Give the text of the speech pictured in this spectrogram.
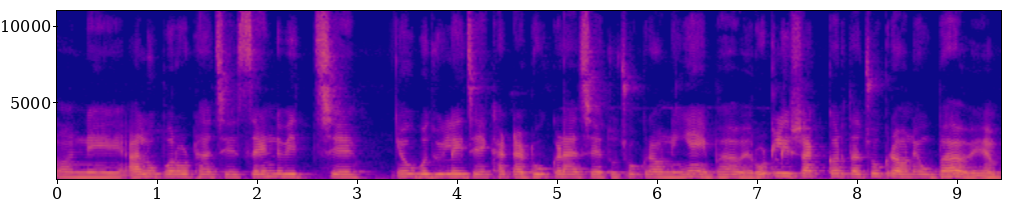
અને આલુ પરોઠા છે, સેન્ડવિચ છે, એવું બધું લઈ જાય, ખાટા ઢોકળા છે તો છોકરાઓને અહીંયા ભાવે. રોટલી શાક કરતાં છોકરાઓને એવું ભાવે એમ.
